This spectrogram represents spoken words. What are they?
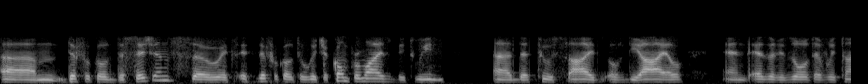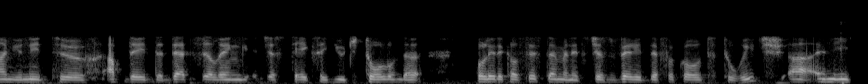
um, difficult decisions. So it's, it's difficult to reach a compromise between uh, the two sides of the aisle. And as a result, every time you need to update the debt ceiling, it just takes a huge toll on the political system, and it's just very difficult to reach uh, any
